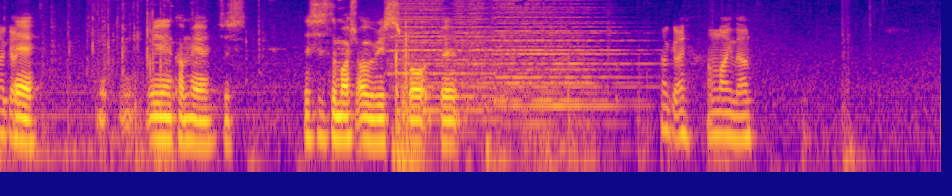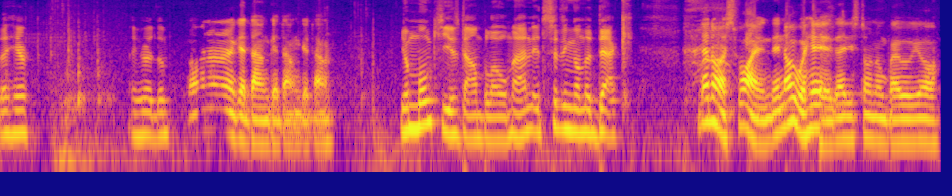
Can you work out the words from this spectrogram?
Okay. Here, we didn't come here. Just this is the most obvious spot, but Okay, I'm lying down. They're here. I heard them. no, no, no, get down, get down, get down. Your monkey is down below, man. It's sitting on the deck. No, no, it's fine. They know we're here. They just don't know where we are.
